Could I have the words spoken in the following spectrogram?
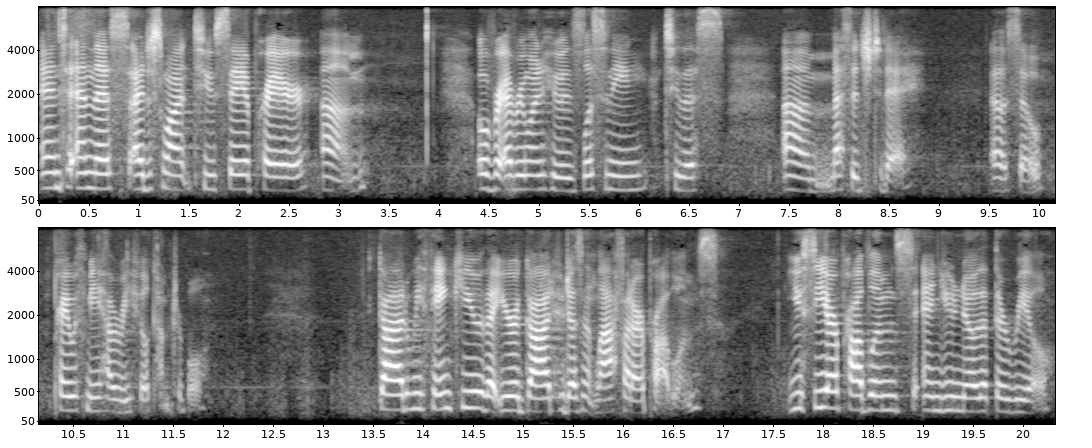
And to end this, I just want to say a prayer um, over everyone who is listening to this um, message today. Uh, so pray with me however you feel comfortable. God, we thank you that you're a God who doesn't laugh at our problems. You see our problems and you know that they're real.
